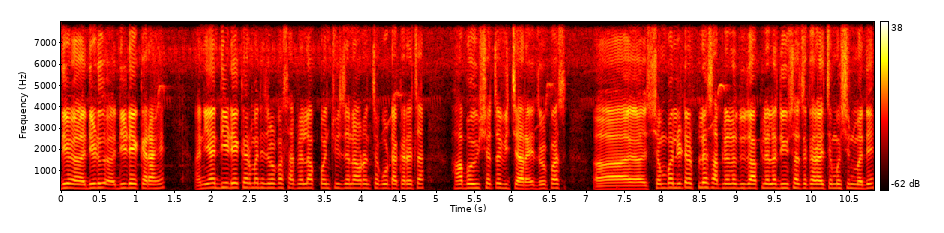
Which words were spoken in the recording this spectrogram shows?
दीड दीड दीड एकर आहे. आणि या दीड एकरमध्ये जवळपास आपल्याला पंचवीस जनावरांचा गोठा करायचा हा भविष्याचा विचार आहे. जवळपास शंभर लिटर प्लस आपल्याला दूध आपल्याला दिवसाचं करायचं मशीनमध्ये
